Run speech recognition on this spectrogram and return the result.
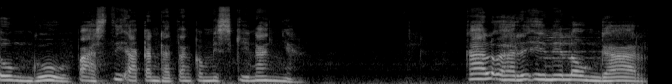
tunggu pasti akan datang kemiskinannya. Kalau hari ini longgar,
